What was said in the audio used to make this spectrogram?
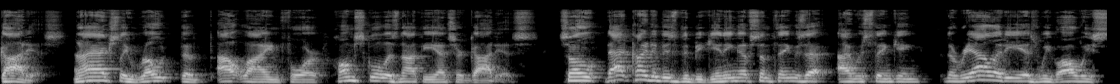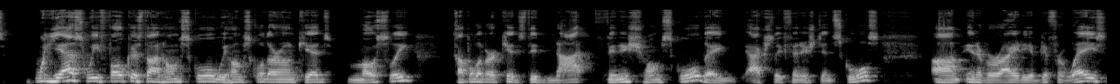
God is. And I actually wrote the outline for Homeschool is Not the Answer, God is. So that kind of is the beginning of some things that I was thinking. The reality is we've always, yes, we focused on homeschool. We homeschooled our own kids mostly. A couple of our kids did not finish homeschool. They actually finished in schools um, in a variety of different ways.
